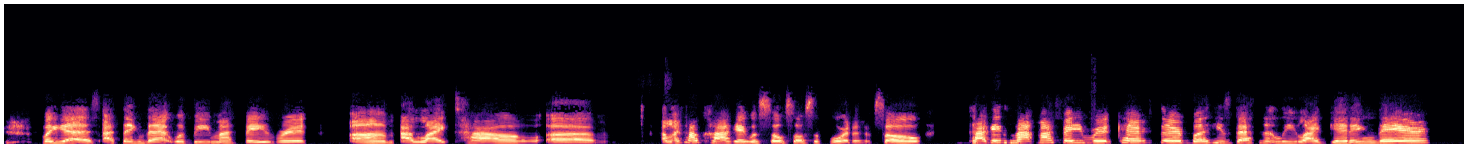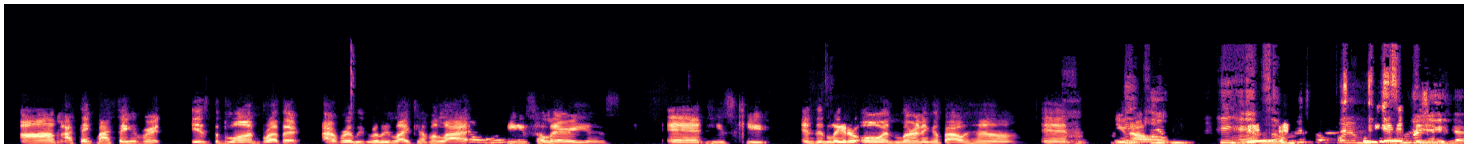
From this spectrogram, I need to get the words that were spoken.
but yes, I think that would be my favorite. Um, I liked how um I like how Kage was so so supportive. So Kage's not my favorite character, but he's definitely like getting there. Um, I think my favorite is the blonde brother. I really, really like him a lot. He's hilarious and he's cute. And then later on, learning about him and you know, he handsome. Yeah. He's, he yeah.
